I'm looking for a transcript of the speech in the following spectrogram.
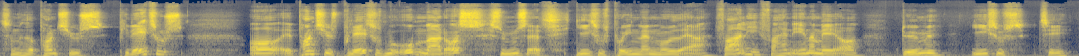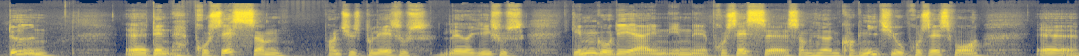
som hedder Pontius Pilatus. Og øh, Pontius Pilatus må åbenbart også synes, at Jesus på en eller anden måde er farlig, for han ender med at dømme Jesus til døden. Øh, den proces, som Pontius Pilatus lader Jesus gennemgå, det er en, en øh, proces, som hedder en kognitiv proces, hvor øh,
